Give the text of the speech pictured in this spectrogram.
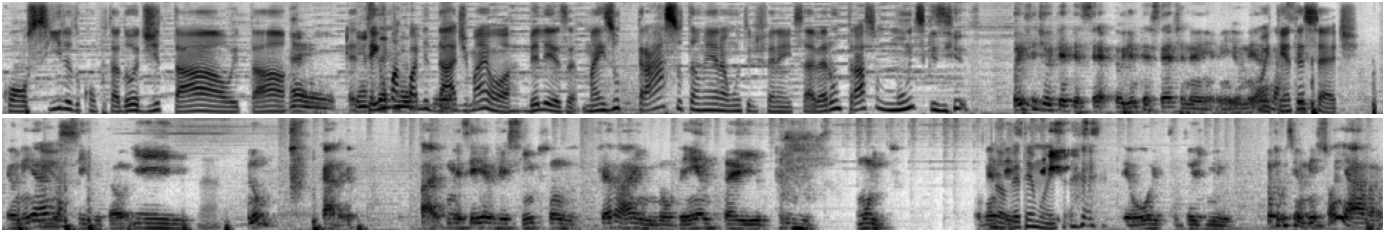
com auxílio do computador digital e tal, é, é tem uma qualidade maior, beleza. Mas o traço também era muito diferente, sabe? Era um traço muito esquisito. Foi esse de 87, 87 né? Eu nem 87. Eu nem era nascido, então. E. É. Não, cara, eu, eu comecei a ver Simpsons, sei lá, em 90 e. Muito. 90 é muito. 98, 2000. Então, tipo assim, eu nem sonhava.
